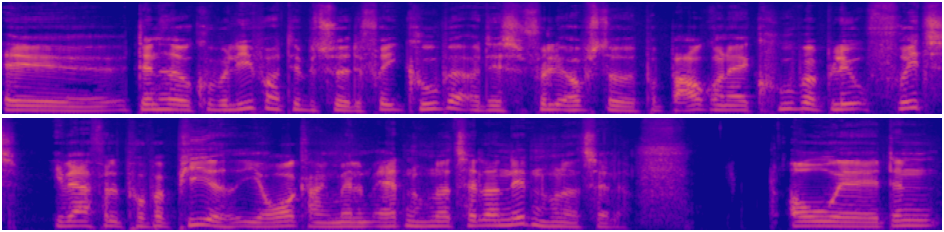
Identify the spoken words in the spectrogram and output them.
Øh, den hedder jo Cuba Libre, det betyder det fri Cuba, og det er selvfølgelig opstået på baggrund af, at Cuba blev frit, i hvert fald på papiret, i overgang mellem 1800-tallet og 1900-tallet. Og øh, den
